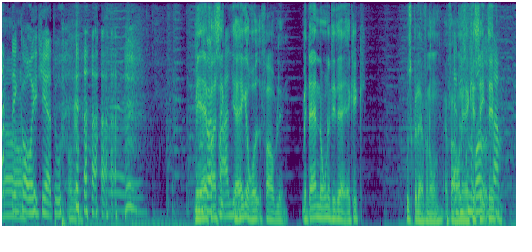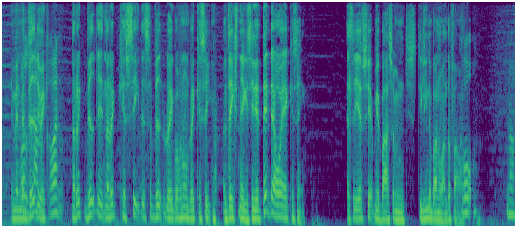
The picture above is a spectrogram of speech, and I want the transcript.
Den går ikke her, du. Okay. Men jeg er faktisk ikke, jeg er ikke rød farveblind. Men der er nogle af de der, jeg kan ikke huske, hvad der er for nogle af Er farverne. jeg kan rød se det. sammen- Jamen, man rød ved det jo ikke. Grøn. Når du ikke ved det, når du ikke kan se det, så ved du ikke, hvorfor nogen du ikke kan se. Og det er ikke sådan, jeg kan sige det. Den der over, jeg ikke kan se. Altså, jeg ser dem jo bare som, de ligner bare nogle andre farver. Grå. Nå.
